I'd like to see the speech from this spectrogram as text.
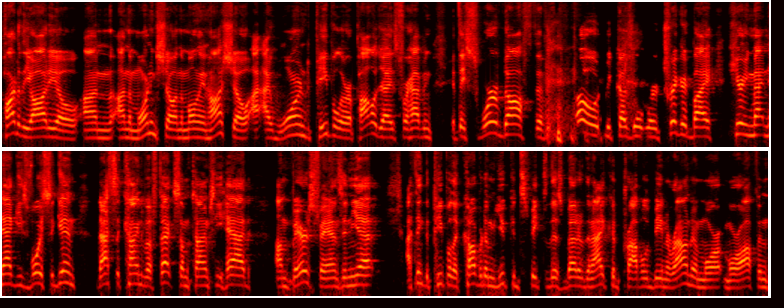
part of the audio on on the morning show on the Mully and Haugh show, I, I warned people or apologized for having if they swerved off the road because they were triggered by hearing Matt Nagy's voice again. That's the kind of effect sometimes he had on Bears fans, and yet I think the people that covered him, you could speak to this better than I could, probably being around him more more often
